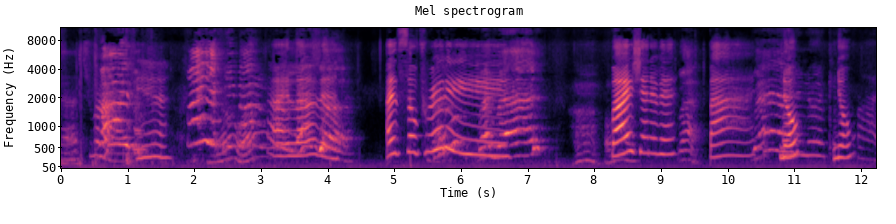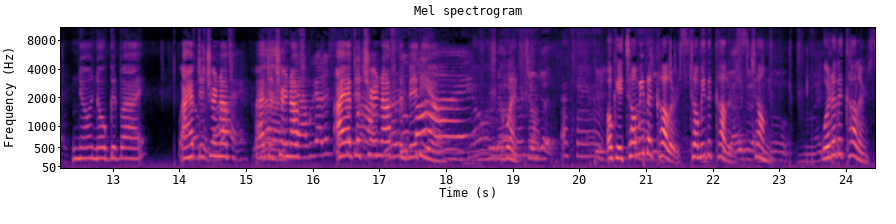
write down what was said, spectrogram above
That's right. Yeah. I love it. It's so pretty. Bye, Genevieve. Bye. No, no, no, no. Goodbye. I have to turn off. I have to turn Yeah, off. we gotta I have to turn off the video. Goodbye. What? Okay, Okay. tell me the colors. Tell me the colors. Tell me. What are the colors?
